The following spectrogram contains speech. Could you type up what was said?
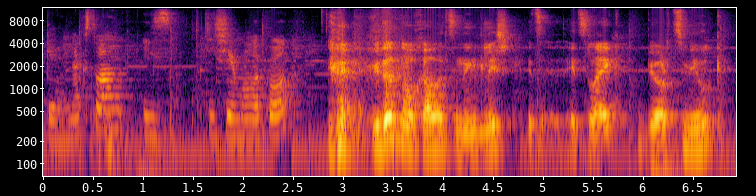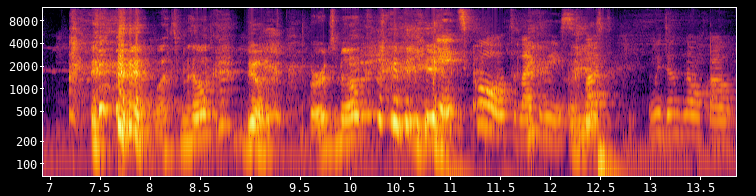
Okay, next one is Petit Chez we don't know how it's in English. It's it's like bird's milk. What's milk? Bird. Bird's milk? Yeah, it's called like this, Yes. but we don't know how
